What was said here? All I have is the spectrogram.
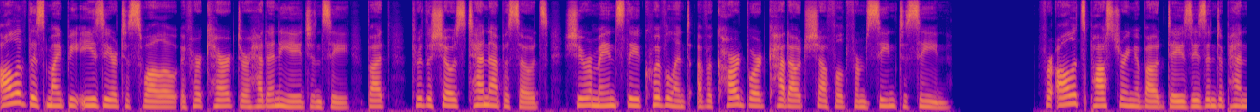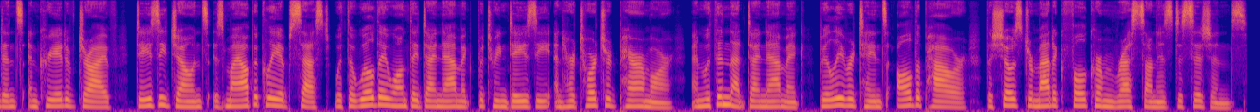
All of this might be easier to swallow if her character had any agency, but, through the show's 10 episodes, she remains the equivalent of a cardboard cutout shuffled from scene to scene. For all its posturing about Daisy's independence and creative drive, Daisy Jones is myopically obsessed with the will they won't they dynamic between Daisy and her tortured paramour, and within that dynamic, Billy retains all the power, the show's dramatic fulcrum rests on his decisions.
